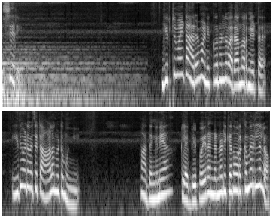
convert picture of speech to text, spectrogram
അത് ശരി. ഗിഫ്റ്റുമായിട്ട് അരമണിക്കൂറിനുള്ളിൽ വരാന്ന് പറഞ്ഞിട്ട് ഇതിവിടെ വെച്ചിട്ട് ആളങ്ങോട്ട് മുങ്ങി. അതെങ്ങനെയാ? ക്ലബിൽ പോയി രണ്ടെണ്ണം അടിക്കാതെ ഉറക്കം വരില്ലല്ലോ.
